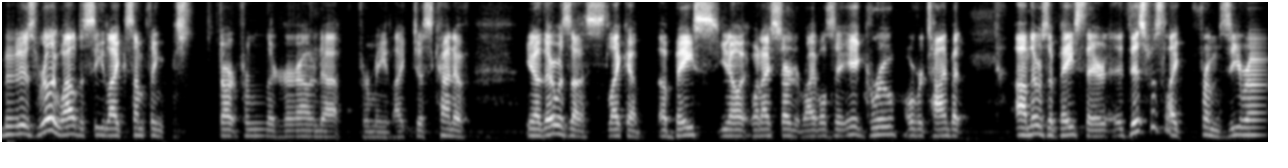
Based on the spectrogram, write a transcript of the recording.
but it was really wild to see like something start from the ground up for me. Like just kind of, you know, there was a, like a, a base, you know, when I started Rivals, it grew over time, but um, there was a base there. This was like from zero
